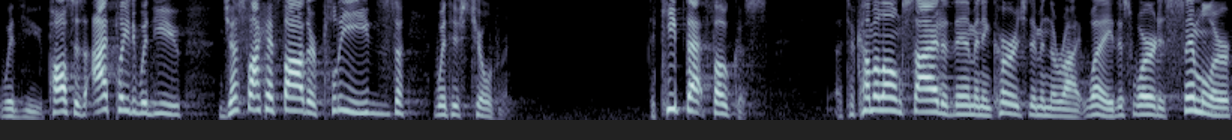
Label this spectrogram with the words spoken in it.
with you. Paul says, I pleaded with you just like a father pleads with his children. To keep that focus, uh, to come alongside of them and encourage them in the right way. This word is similar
